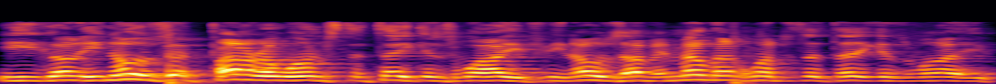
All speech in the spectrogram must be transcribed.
He, he knows that Paro wants to take his wife. He knows Avimelech wants to take his wife.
